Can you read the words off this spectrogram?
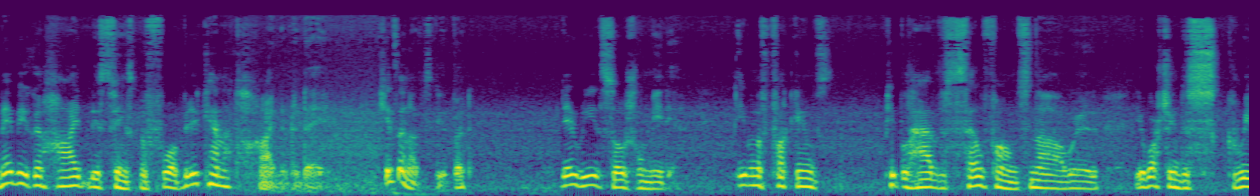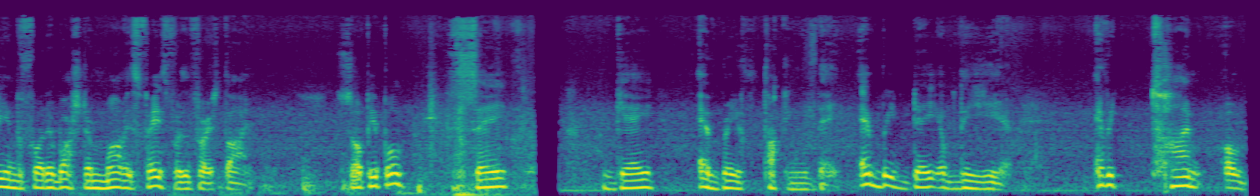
Maybe you can hide these things before, but you cannot hide them today. Kids are not stupid. They read social media. Even the fucking people have cell phones now where you're watching the screen before they watch their mommy's face for the first time. So people say gay every fucking day, every day of the year, every time of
